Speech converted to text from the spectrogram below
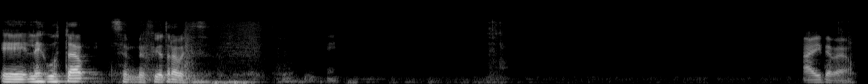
eh, les gusta... Se me fui otra vez. Ahí te veo.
